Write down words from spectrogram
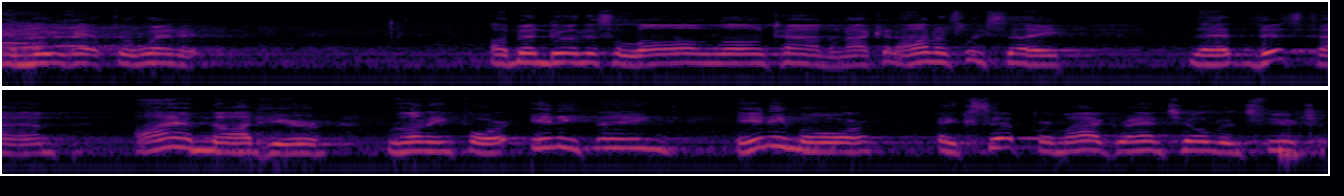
and we have to win it. I've been doing this a long, long time, and I can honestly say that this time I am not here running for anything anymore except for my grandchildren's future.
